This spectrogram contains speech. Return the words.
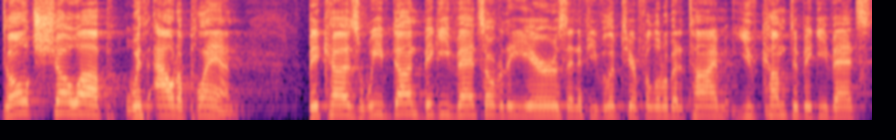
Don't show up without a plan because we've done big events over the years, and if you've lived here for a little bit of time, you've come to big events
